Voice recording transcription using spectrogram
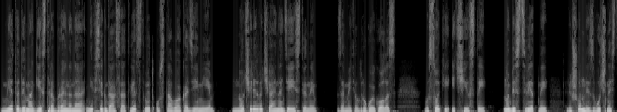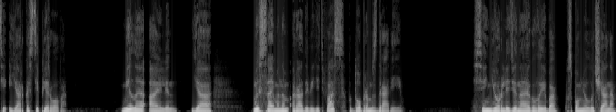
Методы магистра Бреннана не всегда соответствуют уставу Академии, но чрезвычайно действенны, заметил другой голос, высокий и чистый, но бесцветный, лишенный звучности и яркости первого. Милая Айлин, я мы с Саймоном рады видеть вас в добром здравии. Сеньор ледяная глыба, вспомнил Лучана.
